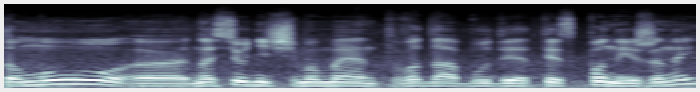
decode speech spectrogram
Тому е, на сьогоднішній момент вода буде тиск понижений.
